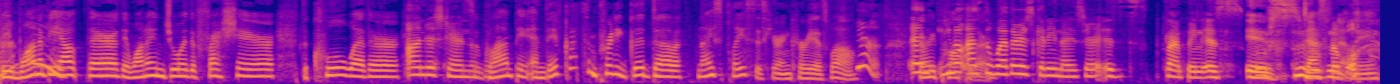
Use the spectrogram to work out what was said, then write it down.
They want to be out there. They want to enjoy the fresh air, the cool weather. Understandable. So glamping, and they've got some pretty good, uh, nice places here in Korea as well. yeah, and Very you know, as the weather is getting nicer, it's glamping is is reasonable. definitely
